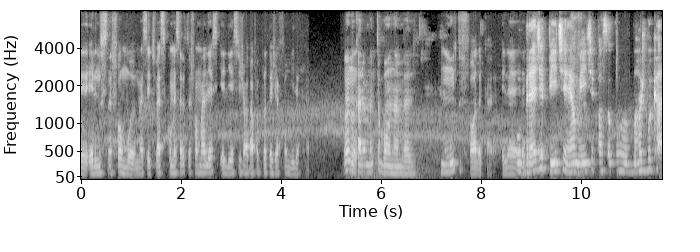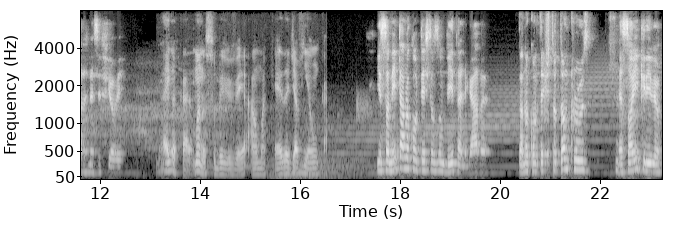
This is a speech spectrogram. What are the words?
ele não se transformou. Mas se ele tivesse começado a se transformar, ele ia, ele ia se jogar pra proteger a família, cara. Mano, O cara é muito bom, né, velho? muito foda, cara. Ele é. O ele é Brad Pitt realmente passou por maus bocados nesse filme. Mega, cara. Mano, sobreviver a uma queda de avião, cara. Isso nem tá no contexto zumbi, tá ligado? Tá no contexto Tom Cruise. É só incrível.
